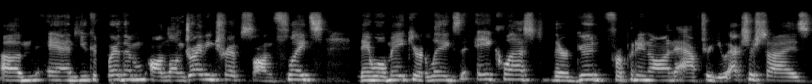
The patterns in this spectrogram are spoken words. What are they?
um, and you can wear them on long driving trips, on flights. They will make your legs ache less. They're good for putting on after you exercise,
